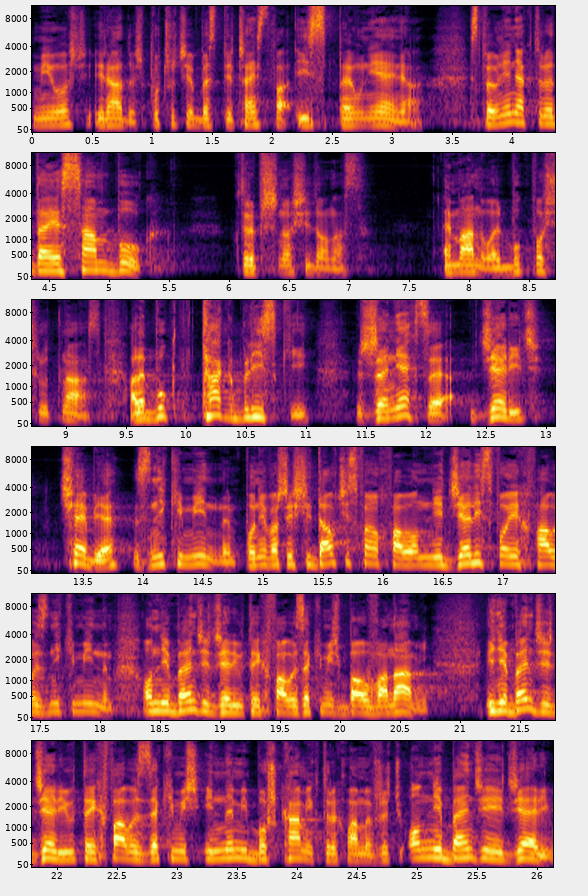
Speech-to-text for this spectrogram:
miłość i radość, poczucie bezpieczeństwa i spełnienia. Spełnienia, które daje sam Bóg, które przynosi do nas. Emanuel, Bóg pośród nas, ale Bóg tak bliski, że nie chce dzielić Ciebie z nikim innym, ponieważ jeśli dał Ci swoją chwałę, On nie dzieli swojej chwały z nikim innym. On nie będzie dzielił tej chwały z jakimiś bałwanami i nie będzie dzielił tej chwały z jakimiś innymi bożkami, których mamy w życiu. On nie będzie jej dzielił.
